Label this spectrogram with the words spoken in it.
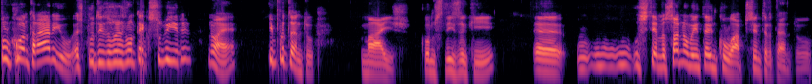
Pelo contrário, as cotizações vão ter que subir, não é? E, portanto, mais, como se diz aqui, uh, o, o, o, sistema só não entra em colapso, entretanto,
